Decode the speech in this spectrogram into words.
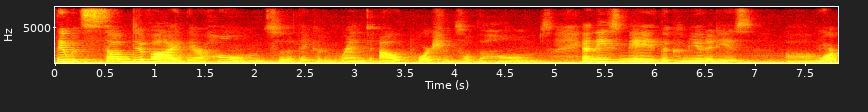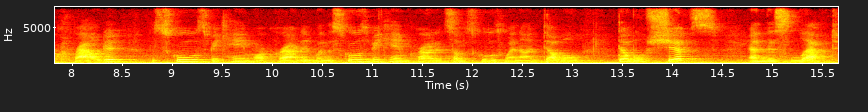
They would subdivide their homes so that they could rent out portions of the homes. And these made the communities uh, more crowded. The schools became more crowded. When the schools became crowded, some schools went on double, double shifts, and this left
